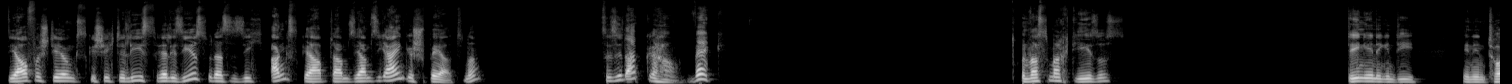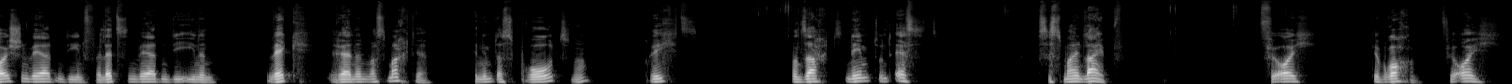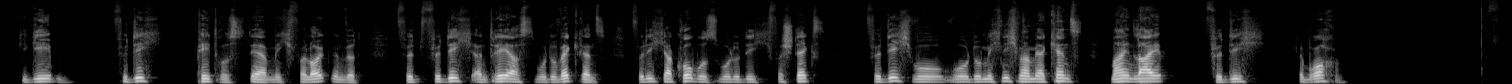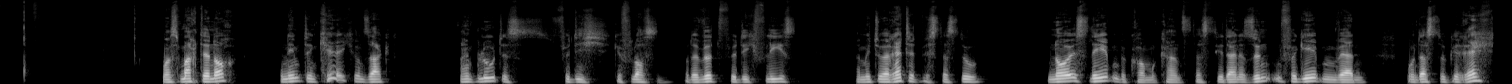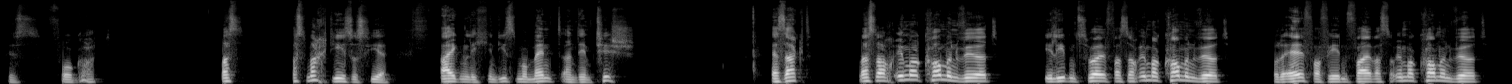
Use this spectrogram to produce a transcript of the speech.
die Auferstehungsgeschichte liest, realisierst du, dass sie sich Angst gehabt haben. Sie haben sich eingesperrt. Ne? Sie sind abgehauen, weg. Und was macht Jesus? Denjenigen, die ihn enttäuschen werden, die ihn verletzen werden, die ihnen wegrennen, was macht er? Er nimmt das Brot, ne, bricht's und sagt, nehmt und esst. Es ist mein Leib. Für euch gebrochen, für euch gegeben, für dich, Petrus, der mich verleugnen wird, für, für dich, Andreas, wo du wegrennst, für dich, Jakobus, wo du dich versteckst, für dich, wo, wo du mich nicht mal mehr kennst, mein Leib für dich gebrochen. Was macht er noch? Er nimmt den Kelch und sagt, mein Blut ist für dich geflossen oder wird für dich fließen, damit du errettet bist, dass du neues Leben bekommen kannst, dass dir deine Sünden vergeben werden und dass du gerecht bist vor Gott. Was, was macht Jesus hier eigentlich in diesem Moment an dem Tisch? Er sagt, was auch immer kommen wird, ihr lieben Zwölf, was auch immer kommen wird, oder elf auf jeden Fall, was auch immer kommen wird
